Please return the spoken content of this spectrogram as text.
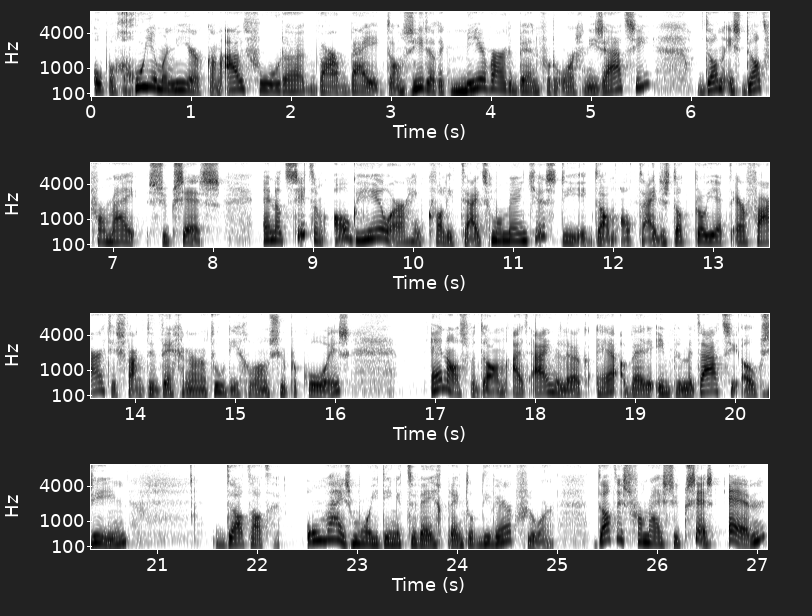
op een goede manier kan uitvoeren, waarbij ik dan zie dat ik meerwaarde ben voor de organisatie, dan is dat voor mij succes. En dat zit hem ook heel erg in kwaliteitsmomentjes, die ik dan al tijdens dat project ervaar. Het is vaak de weg er naartoe die gewoon super cool is. En als we dan uiteindelijk hè, bij de implementatie ook zien dat dat onwijs mooie dingen teweeg brengt op die werkvloer. Dat is voor mij succes. En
